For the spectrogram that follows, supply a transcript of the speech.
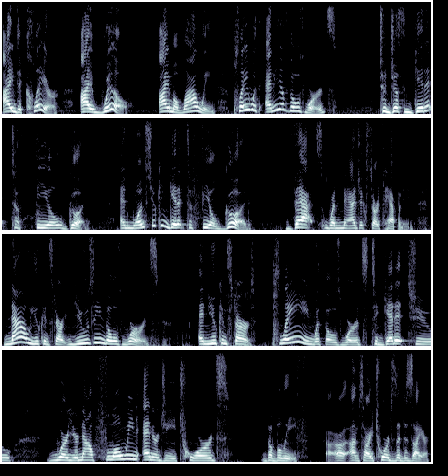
I declare, I will, I'm allowing. Play with any of those words to just get it to feel good. And once you can get it to feel good, that's when magic starts happening. Now you can start using those words and you can start playing with those words to get it to where you're now flowing energy towards the belief. Uh, I'm sorry, towards the desire.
